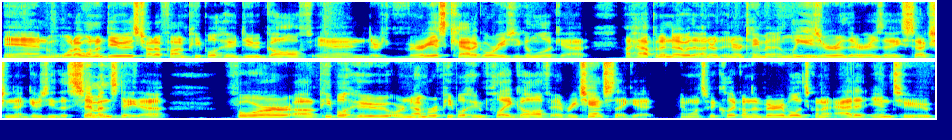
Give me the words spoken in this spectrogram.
and what I want to do is try to find people who do golf, and there's various categories you can look at. I happen to know that under the entertainment and leisure, there is a section that gives you the Simmons data for uh, people who, or number of people who play golf every chance they get. And once we click on the variable, it's going to add it into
